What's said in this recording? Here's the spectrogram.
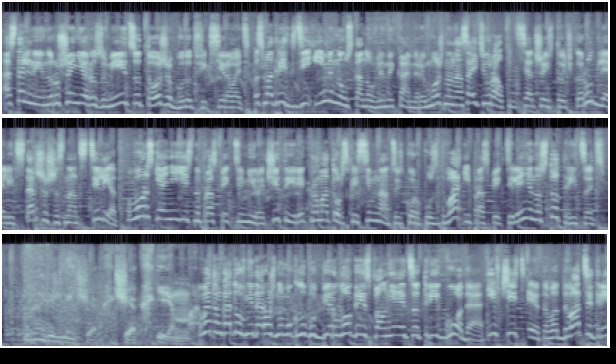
Остальные нарушения, разумеется, тоже будут фиксировать. Посмотреть, где именно установлены камеры, можно на сайте урал56.ру для лиц старше 16 лет. В Орске они есть на проспекте Мира 4, Краматорской 17, корпус 2 и проспекте Ленина 130. Правильный чек. Чек-ин. В этом году внедорожному клубу «Берлога» исполняется три года. И в честь этого 23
